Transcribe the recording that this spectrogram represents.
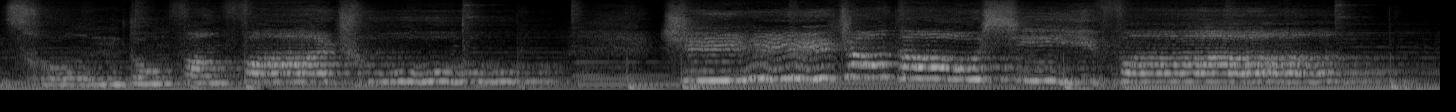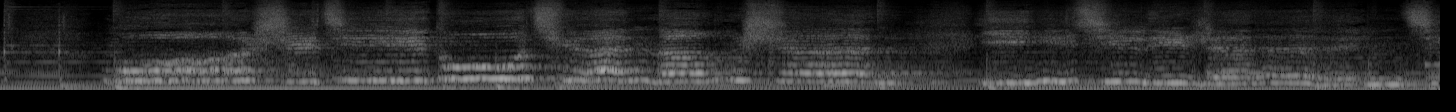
从东方发出，直照到西方。末世基督全能神已亲临人间，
